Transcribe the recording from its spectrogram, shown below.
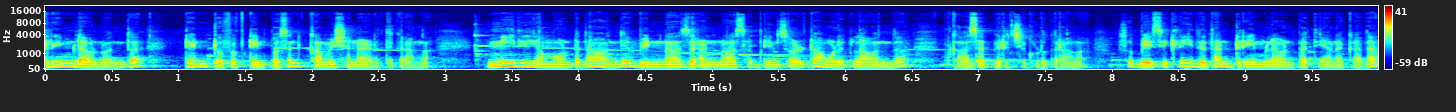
ட்ரீம் லெவன் வந்து டென் டு ஃபிஃப்டீன் பர்சன்ட் கமிஷனாக எடுத்துக்கிறாங்க. மீதி அமௌண்ட்டு தான் வந்து வின்னர்ஸ் ரன்னர்ஸ் அப்படின்னு சொல்லிட்டு அவங்களுக்குலாம் வந்து காசை பிரித்து கொடுக்குறாங்க. ஸோ பேசிக்கலி இதுதான் ட்ரீம் லெவன் பற்றியான கதை.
